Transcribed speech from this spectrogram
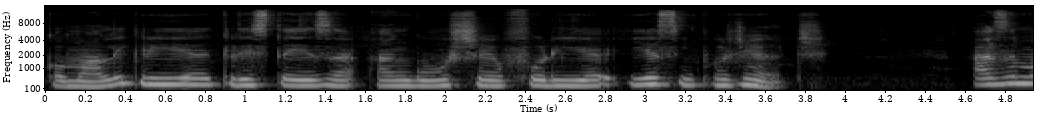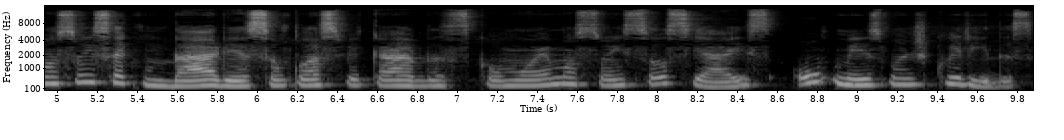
como alegria, tristeza, angústia, euforia e assim por diante. As emoções secundárias são classificadas como emoções sociais ou mesmo adquiridas.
